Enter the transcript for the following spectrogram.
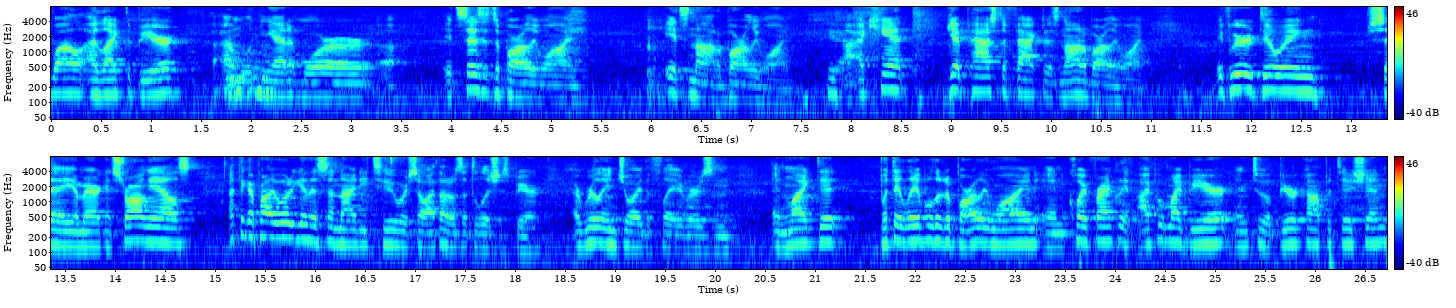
While I like the beer, I'm looking at it more. Uh, it says it's a barley wine. It's not a barley wine. I I can't get past the fact that it's not a barley wine. If we were doing, say, American Strong Ales, I think I probably would have given this a 92 or so. I thought it was a delicious beer. I really enjoyed the flavors and, and liked it. But they labeled it a barley wine, and quite frankly, if I put my beer into a beer competition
